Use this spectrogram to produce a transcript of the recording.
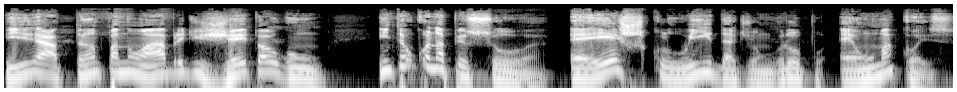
e a tampa não abre de jeito algum. Então, quando a pessoa é excluída de um grupo, é uma coisa.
